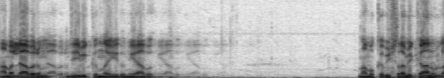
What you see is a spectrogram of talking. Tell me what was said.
നാം എല്ലാവരും ജീവിക്കുന്ന ഈ ദുനിയാവ് നമുക്ക് വിശ്രമിക്കാനുള്ള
